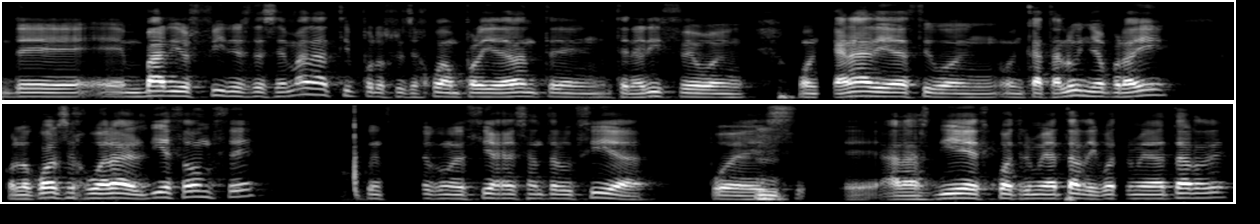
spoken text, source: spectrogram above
en varios fines de semana, tipo los que se juegan por ahí adelante en Tenerife o en, Canarias o en, o Cataluña, por ahí, con lo cual se jugará el 10-11, con el cierre de Santa Lucía, pues mm. eh, a las 10, 4 y media tarde y 4 y media tarde,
